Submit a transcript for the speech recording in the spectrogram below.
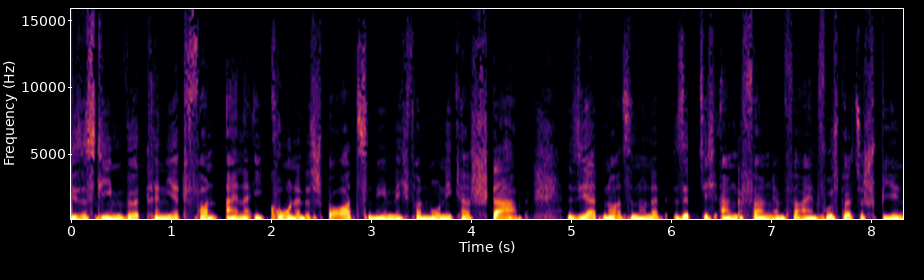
Dieses Team wird trainiert von einer Ikone des Sports, nämlich von Monika Stab. Sie hat 1970 angefangen, im Verein Fußball zu spielen,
